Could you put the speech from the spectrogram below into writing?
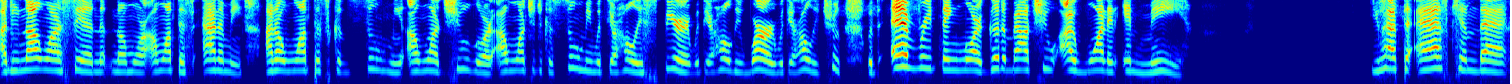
I do not want to sin no more. I want this out of me. I don't want this consume me. I want you, Lord. I want you to consume me with your Holy Spirit, with your holy word, with your holy truth, with everything, Lord, good about you. I want it in me. You have to ask Him that.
